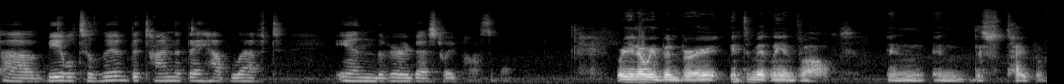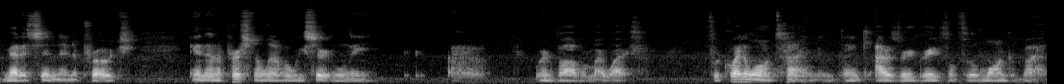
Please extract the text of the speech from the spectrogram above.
uh, be able to live the time that they have left in the very best way possible. Well, you know, we've been very intimately involved in in this type of medicine and approach, and on a personal level, we certainly uh, were involved with my wife for quite a long time, and thank I was very grateful for the long goodbye.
